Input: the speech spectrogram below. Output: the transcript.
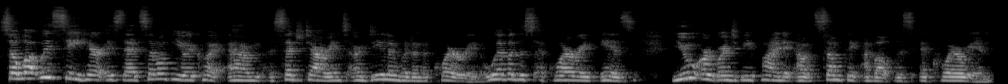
so what we see here is that some of you um, Sagittarians are dealing with an Aquarian. Whoever this Aquarian is, you are going to be finding out something about this Aquarian.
